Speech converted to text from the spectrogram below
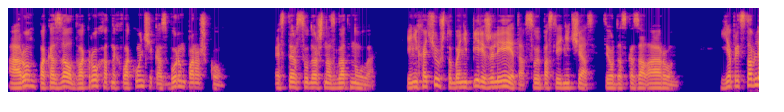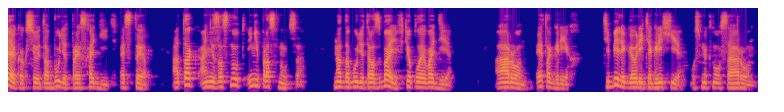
Аарон показал два крохотных флакончика с бурым порошком. Эстер судорожно сглотнула. «Я не хочу, чтобы они пережили это в свой последний час», – твердо сказал Аарон. «Я представляю, как все это будет происходить, Эстер. А так они заснут и не проснутся. Надо будет разбавить в теплой воде. Аарон, это грех». «Тебе ли говорить о грехе?» – усмехнулся Аарон.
